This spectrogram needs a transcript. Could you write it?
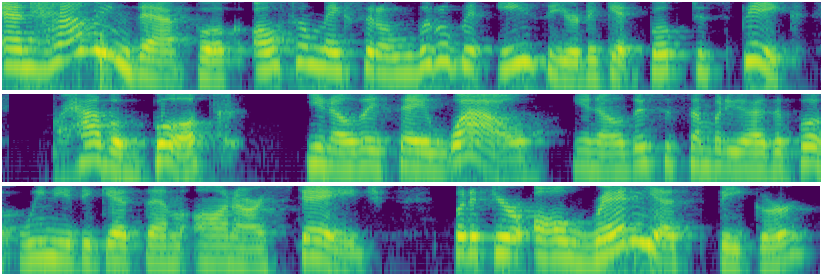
And having that book also makes it a little bit easier to get book to speak. Have a book, you know, they say, wow, you know, this is somebody who has a book. We need to get them on our stage. But if you're already a speaker,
